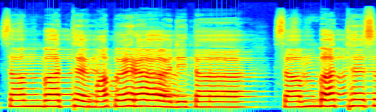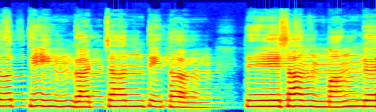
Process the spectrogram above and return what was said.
සම්බත්හ මපරාජිතා සම්බත්හ සොත්තිං ගච්චන්තිතං तेषां मङ्गलमुत्तमन्ति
